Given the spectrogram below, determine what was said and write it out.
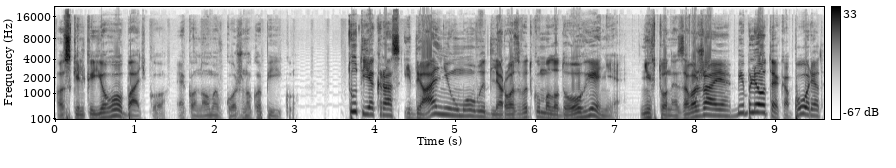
оскільки його батько економив кожну копійку. Тут якраз ідеальні умови для розвитку молодого генія. Ніхто не заважає, бібліотека поряд,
